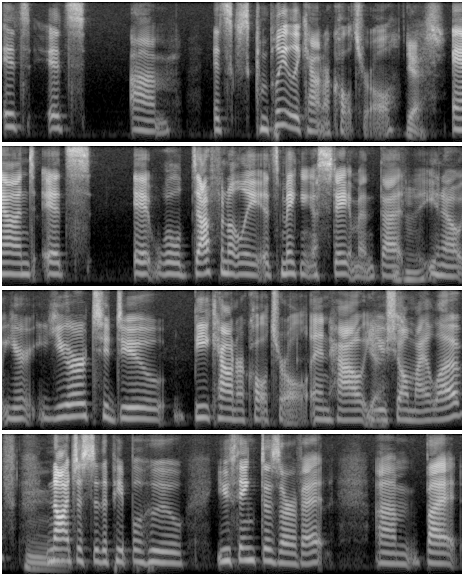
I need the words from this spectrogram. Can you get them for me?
it's it's um it's completely countercultural Yes. and it's it will definitely it's making a statement that Mm-hmm. you know you're you're to do be countercultural in how you show my love not just to the people who you think deserve it um, but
